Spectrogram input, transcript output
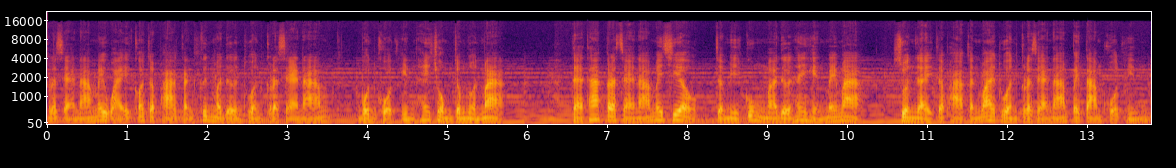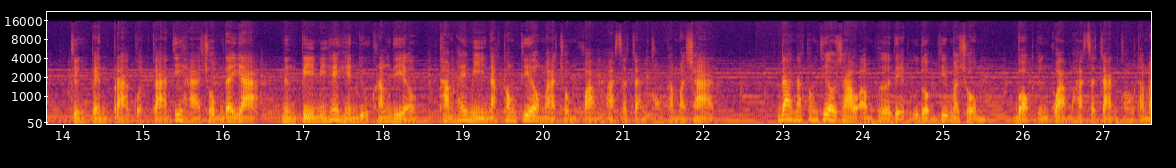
กระแสน้ำไม่ไหวก็จะพากันขึ้นมาเดินทวนกระแสน้ำบนโขดหินให้ชมจำนวนมาก แต่ถ้ากระแสน้ำไม่เชี่ยว จะมีกุ้งมาเดินให้เห็นไม่มาก ส่วนใหญ่จะพากันว่ายทวนกระแสน้ำไปตามโขดหิน จึงเป็นปรากฏการณ์ที่หาชมได้ยากหนึ่งปีมีให้เห็นอยู่ครั้งเดียวทำให้มีนักท่องเที่ยวมาชมความมหัศจรรย์ของธรรมชาติ ด้านนักท่องเที่ยวชาวอำเภอเดชอุดมที่มาชม บอกถึงความมหัศจรรย์ของธรรม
